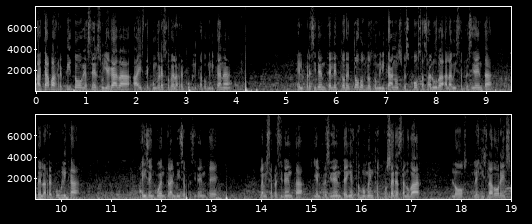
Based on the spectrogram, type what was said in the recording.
Acaba, repito, de hacer su llegada a este Congreso de la República Dominicana. El presidente electo de todos los dominicanos, su esposa, saluda a la vicepresidenta de la República. Ahí se encuentra el vicepresidente, la vicepresidenta y el presidente. En estos momentos procede a saludar los legisladores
